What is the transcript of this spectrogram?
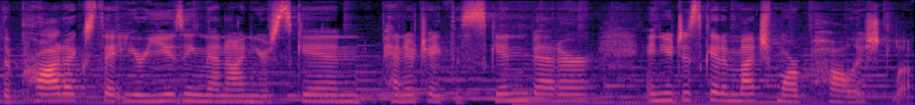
the products that you're using then on your skin penetrate the skin better, and you just get a much more polished look.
